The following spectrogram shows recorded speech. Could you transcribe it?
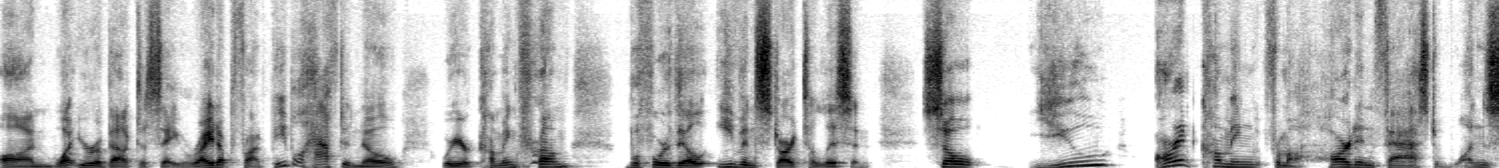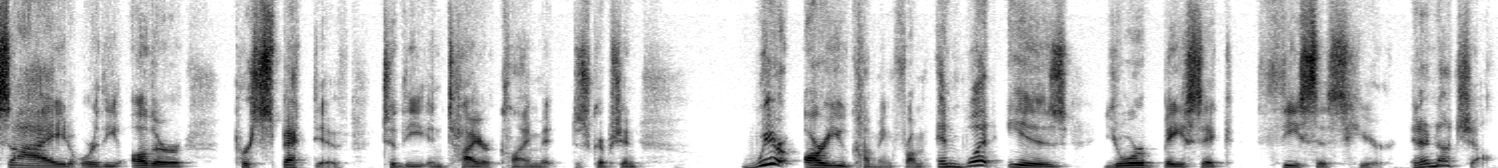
on what you're about to say right up front. People have to know where you're coming from before they'll even start to listen. So, you aren't coming from a hard and fast one side or the other perspective to the entire climate description. Where are you coming from? And what is your basic thesis here in a nutshell?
